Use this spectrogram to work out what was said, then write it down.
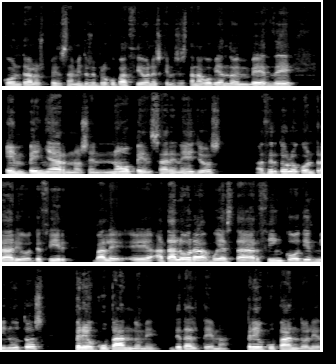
contra los pensamientos y preocupaciones que nos están agobiando, en vez de empeñarnos en no pensar en ellos, hacer todo lo contrario, decir, vale, eh, a tal hora voy a estar 5 o 10 minutos preocupándome de tal tema, preocupándole,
